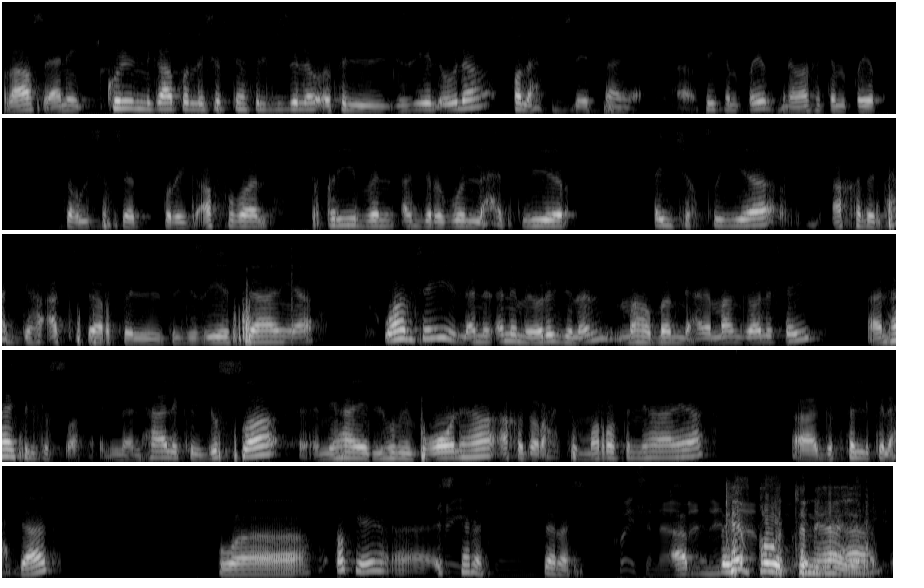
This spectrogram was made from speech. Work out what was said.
خلاص يعني كل النقاط اللي شفتها في الجزء في الجزئية الأولى صلحت في الجزئية الثانية. في تمطيط هنا ما في تمطيط. استغل الشخصيات بطريقة أفضل. تقريبا أقدر أقول لحد كبير أي شخصية أخذت حقها أكثر في في الجزئية الثانية. وأهم شيء لأن الأنمي اوريجينال ما هو مبني على مانجا ولا شيء نهاية القصة إن انهى لك القصة النهايه اللي هم يبغونها أخذوا راحتهم مرة في النهاية آه، قفل لك الأحداث و okay آه، استانست يعني. استانست كويس انه كيف النهاية؟ جيد.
